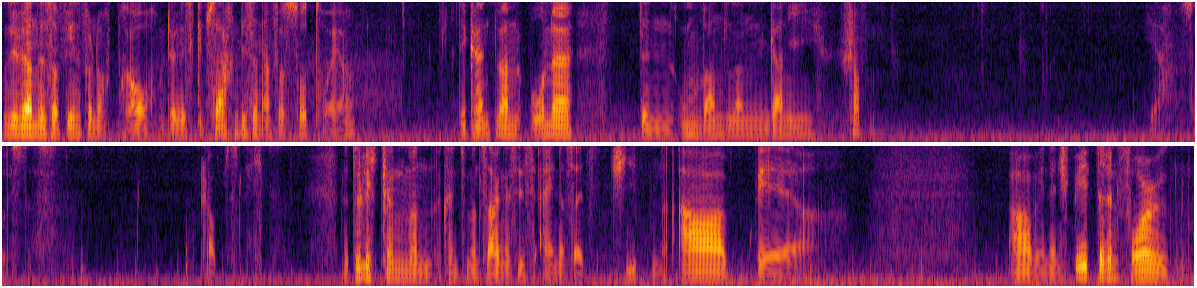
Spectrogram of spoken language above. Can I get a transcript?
Und wir werden das auf jeden Fall noch brauchen, denn es gibt Sachen, die sind einfach so teuer. Die könnte man ohne den Umwandlern gar nie schaffen. Ja, so ist das. Glaubt es nicht. Natürlich kann man, könnte man sagen, es ist einerseits Cheaten, aber... Aber in den späteren Folgen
